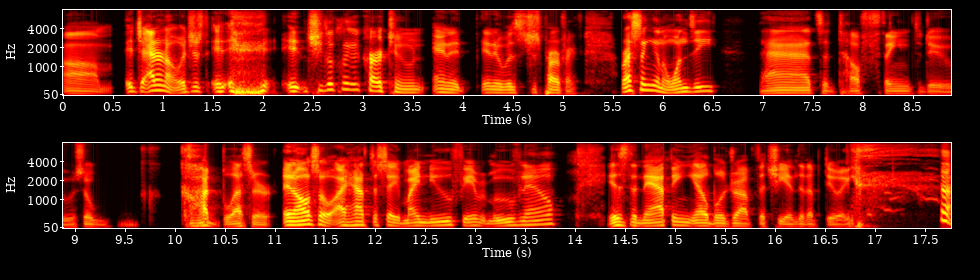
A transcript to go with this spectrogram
um it i don't know it just it, it she looked like a cartoon and it and it was just perfect. Wrestling in a onesie that's a tough thing to do so god bless her. And also i have to say my new favorite move now is the napping elbow drop that she ended up doing.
